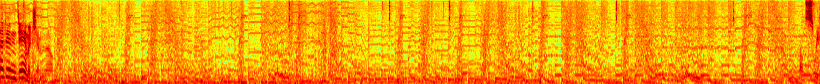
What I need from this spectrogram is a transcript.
That didn't damage him, though? Oh, sweet.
